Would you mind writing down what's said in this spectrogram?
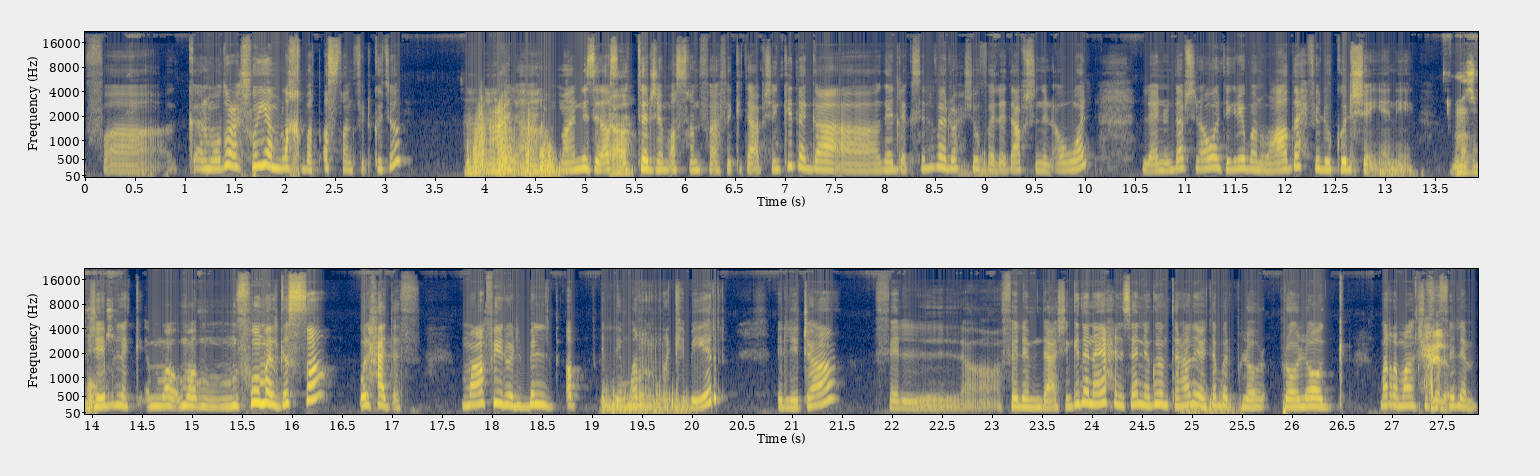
فالموضوع شوية ملخبط أصلا في الكتب. على ما نزل أصلا آه. الترجم أصلا في الكتاب عشان كذا قال لك سيلفر روح شوف ال adaptation الأول لأنه ال adaptation الأول تقريبا واضح في له كل شيء يعني. مظبوط جايب لك مفهوم القصة والحدث. ما في له ال build up اللي مرة كبير اللي جاء في الفيلم ده. عشان كذا أنا أحد يسألني أقول لهم ترى هذا يعتبر prologue مرة ما شفت الفيلم.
